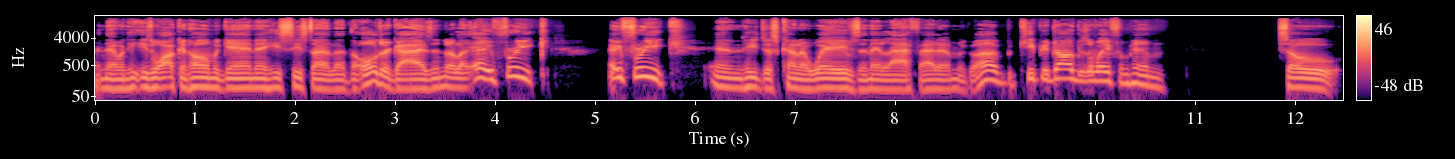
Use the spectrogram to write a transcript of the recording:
And then when he, he's walking home again and he sees the, the, the older guys and they're like, hey, freak, hey, freak. And he just kind of waves and they laugh at him and go, oh, keep your dogs away from him. So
